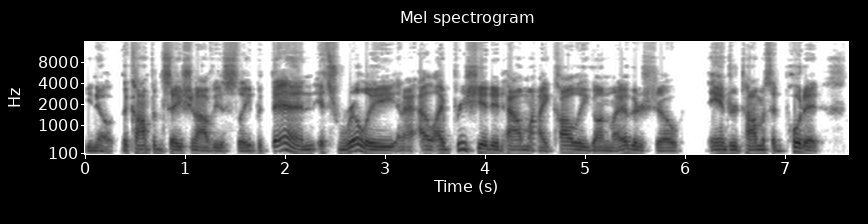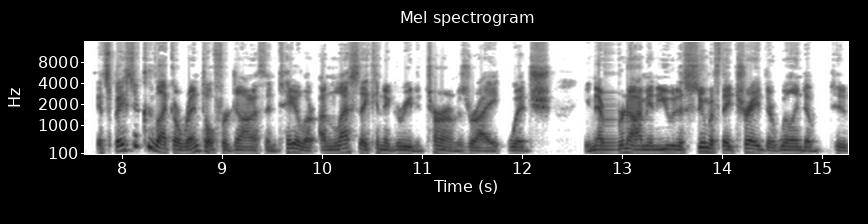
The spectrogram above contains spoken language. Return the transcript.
you know, the compensation, obviously, but then it's really, and I, I appreciated how my colleague on my other show Andrew Thomas had put it, it's basically like a rental for Jonathan Taylor unless they can agree to terms, right? Which you never know. I mean, you would assume if they trade, they're willing to to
